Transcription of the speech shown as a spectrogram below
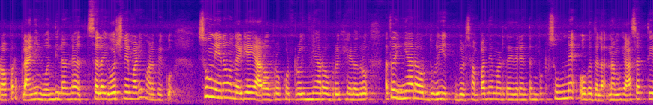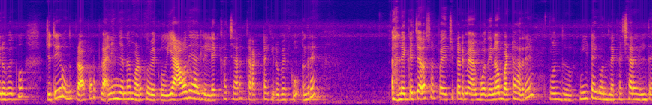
ಪ್ರಾಪರ್ ಪ್ಲ್ಯಾನಿಂಗ್ ಒಂದಿಲ್ಲ ಅಂದರೆ ಹತ್ತು ಸಲ ಯೋಚನೆ ಮಾಡಿ ಮಾಡಬೇಕು. ಸುಮ್ಮನೆ ಏನೋ ಒಂದು ಐಡಿಯಾ ಯಾರೋ ಒಬ್ಬರು ಕೊಟ್ಟರು ಇನ್ಯಾರೋ ಒಬ್ಬರು ಹೇಳಿದ್ರು, ಅಥವಾ ಇನ್ಯಾರೋ ಅವ್ರು ದುಡಿ ದುಡ್ಡು ಸಂಪಾದನೆ ಮಾಡ್ತಾ ಇದ್ದಾರೆ ಅಂತ ಅಂದ್ಬಿಟ್ಟು ಸುಮ್ಮನೆ ಹೋಗೋದಲ್ಲ. ನಮಗೆ ಆಸಕ್ತಿ ಇರಬೇಕು, ಜೊತೆಗೆ ಒಂದು ಪ್ರಾಪರ್ ಪ್ಲ್ಯಾನಿಂಗನ್ನು ಮಾಡ್ಕೋಬೇಕು. ಯಾವುದೇ ಆಗಲಿ ಲೆಕ್ಕಾಚಾರ ಕರೆಕ್ಟಾಗಿ ಇರಬೇಕು. ಅಂದರೆ ಲೆಕ್ಕಾಚಾರ ಸ್ವಲ್ಪ ಹೆಚ್ಚು ಕಡಿಮೆ ಆಗ್ಬೋದೇನೋ ಬಟ್ ಆದರೆ ಒಂದು ನೀಟಾಗಿ ಒಂದು ಲೆಕ್ಕಾಚಾರ ಇಲ್ದೇ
